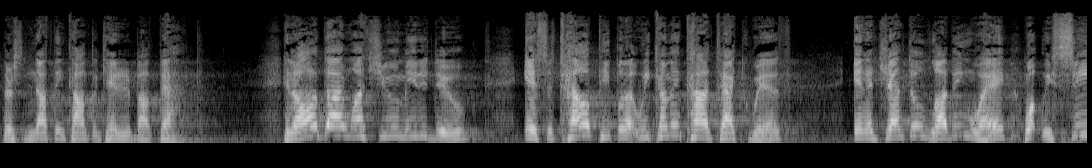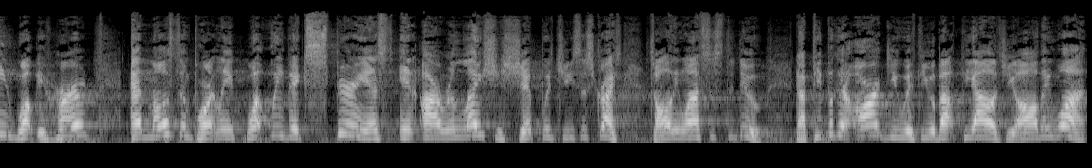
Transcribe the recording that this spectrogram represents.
There's nothing complicated about that. And all God wants you and me to do is to tell people that we come in contact with in a gentle, loving way what we've seen, what we've heard, and most importantly, what we've experienced in our relationship with Jesus Christ. That's all He wants us to do. Now, people can argue with you about theology all they want.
